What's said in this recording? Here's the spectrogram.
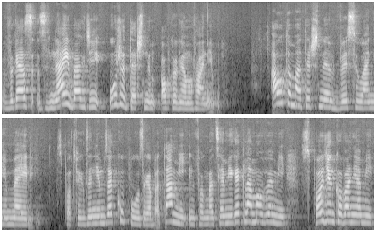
wraz z najbardziej użytecznym oprogramowaniem. Automatyczne wysyłanie maili z potwierdzeniem zakupu, z rabatami, informacjami reklamowymi, z podziękowaniami,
